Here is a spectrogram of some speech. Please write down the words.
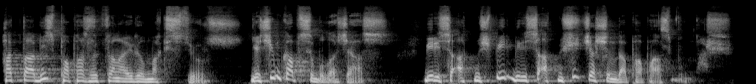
Hatta biz papazlıktan ayrılmak istiyoruz. Geçim kapısı bulacağız. Birisi 61, birisi 63 yaşında papaz bunlar.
